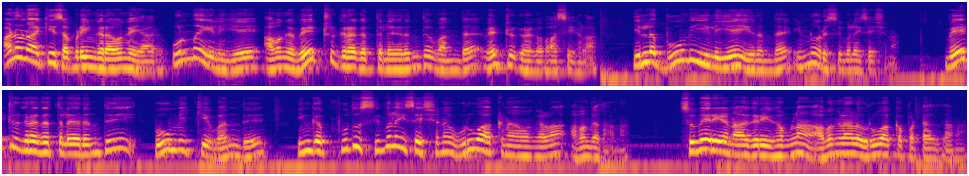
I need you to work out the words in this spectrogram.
அனுநாக்கிஸ் அப்படிங்கிறவங்க யார்? உண்மையிலேயே அவங்க வேற்று கிரகத்திலிருந்து வந்த வேற்று கிரக வாசிகளா இல்லை பூமியிலேயே இருந்த இன்னொரு சிவிலைசேஷனா வேற்று கிரகத்திலிருந்து பூமிக்கு வந்து இங்கே புது சிவிலைசேஷனை உருவாக்குனவங்களாம் அவங்க தானா சுமேரிய நாகரிகம்லாம் அவங்களால உருவாக்கப்பட்டது தானா?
